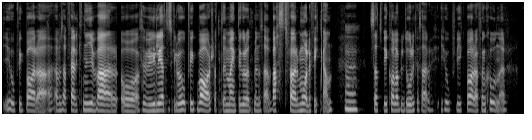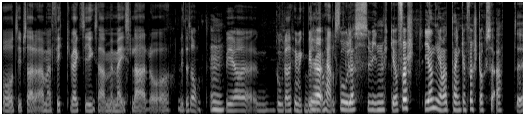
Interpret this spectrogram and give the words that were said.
ihopvikbara ja, men, så här, fällknivar och för vi ville att det skulle vara ihopvikbar så att man inte går runt med något så här vasst föremål i fickan. Mm. Så att vi kollade på lite olika så här, ihopvikbara funktioner och typ så här, ja, men, fickverktyg så här, med mejslar och lite sånt. Mm. Vi har googlat hur mycket bilder som helst. googlat svin mycket och först egentligen var tanken först också att eh,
